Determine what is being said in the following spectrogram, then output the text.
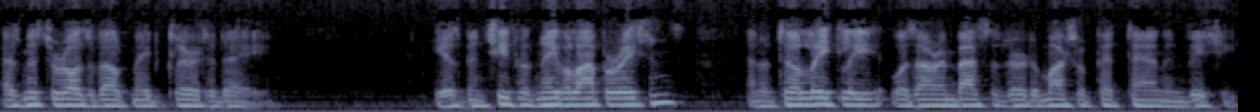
as Mr. Roosevelt made clear today. He has been Chief of Naval Operations and until lately was our ambassador to Marshal Petain in Vichy.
